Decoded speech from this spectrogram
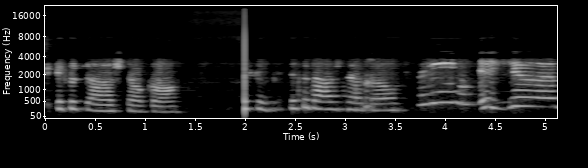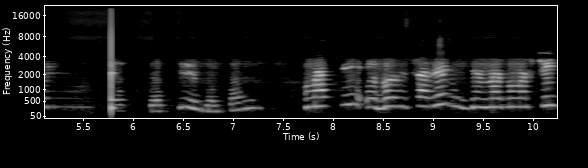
Qu'est-ce que tu as acheté encore? Qu'est-ce que tu as acheté encore? Oui, et je... Merci, bonne soirée. Merci et bonne soirée. Je me remercie.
